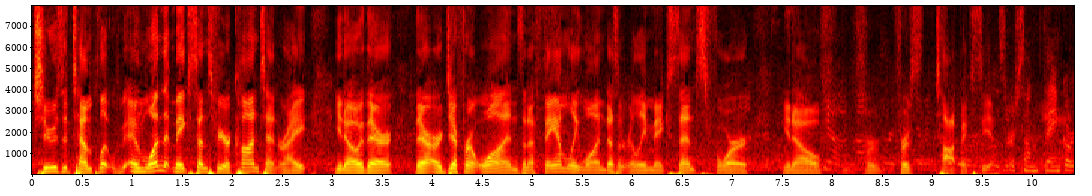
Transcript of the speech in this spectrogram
choose a template and one that makes sense for your content, right? You know, there there are different ones, and a family one doesn't really make sense for you know f- for for topics. Yeah. Or something. Or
